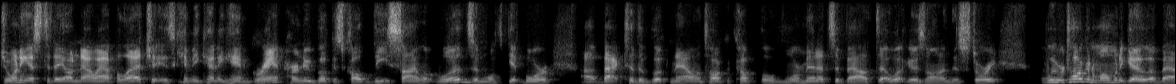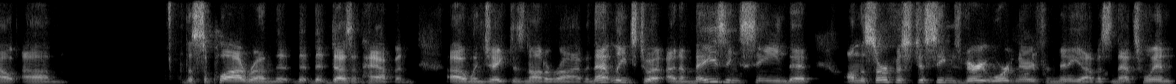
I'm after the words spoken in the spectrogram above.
Joining us today on Now Appalachia is Kimi Cunningham Grant. Her new book is called The Silent Woods, and we'll get more uh, back to the book now and talk a couple more minutes about uh, what goes on in this story. We were talking a moment ago about um, the supply run that that, that doesn't happen uh, when Jake does not arrive, and that leads to a, an amazing scene that on the surface just seems very ordinary for many of us. And that's when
